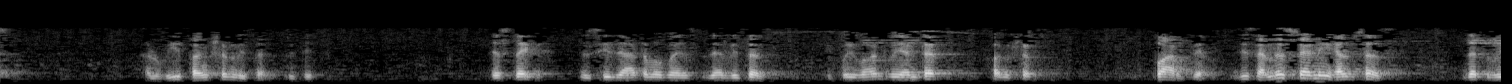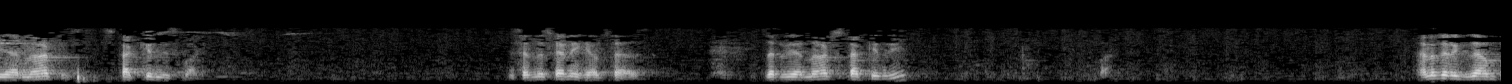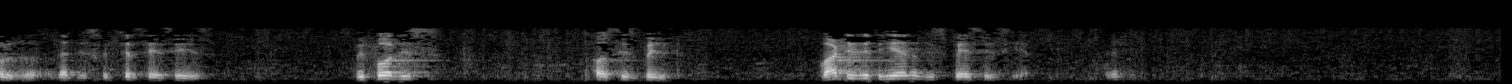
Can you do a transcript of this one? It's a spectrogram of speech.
and we function with, it. Just like you see the automobiles, they are with us. If we want, we enter, function, park them. This understanding helps us that we are not stuck in this body. This understanding helps us that we are not stuck in the Another example that the scripture says is, before this house is built, what is it here? The space is here.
